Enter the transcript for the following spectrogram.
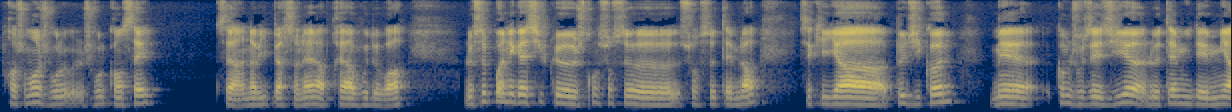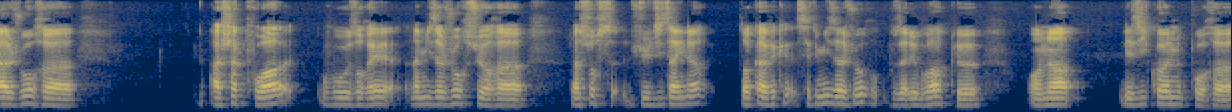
Franchement, je vous, je vous le conseille. C'est un avis personnel, après à vous de voir. Le seul point négatif que je trouve sur ce, sur ce thème-là, c'est qu'il y a peu d'icônes, mais comme je vous ai dit, le thème il est mis à jour euh, à chaque fois. Vous aurez la mise à jour sur la source du designer. Donc avec cette mise à jour, vous allez voir que on a les icônes pour euh,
